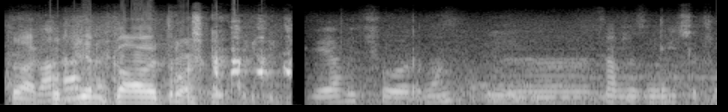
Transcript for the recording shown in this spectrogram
Так, поп'ємо кави трошки. Я чорна. Е, Це вже змієш, якщо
